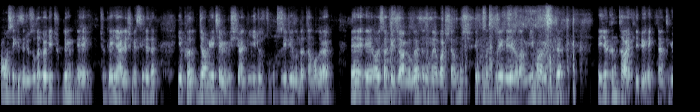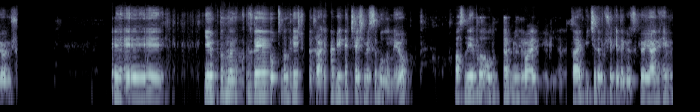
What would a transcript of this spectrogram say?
18. yüzyılda bölgeye Türklerin, e, Türklerin yerleşmesiyle de yapı camiye çevrilmiş. Yani 1737 yılında tam olarak ve e, Ayasofya Camii olarak anılmaya başlanmış. Yapının kuzeyinde yer alan mimarisi de e, yakın tarihli bir eklenti görmüş. E, yapının kuzey doğusunda geç tarihinden bir de çeşmesi bulunuyor. Aslında yapı oldukça minimal bir plana sahip. İçi de bu şekilde gözüküyor. Yani hem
